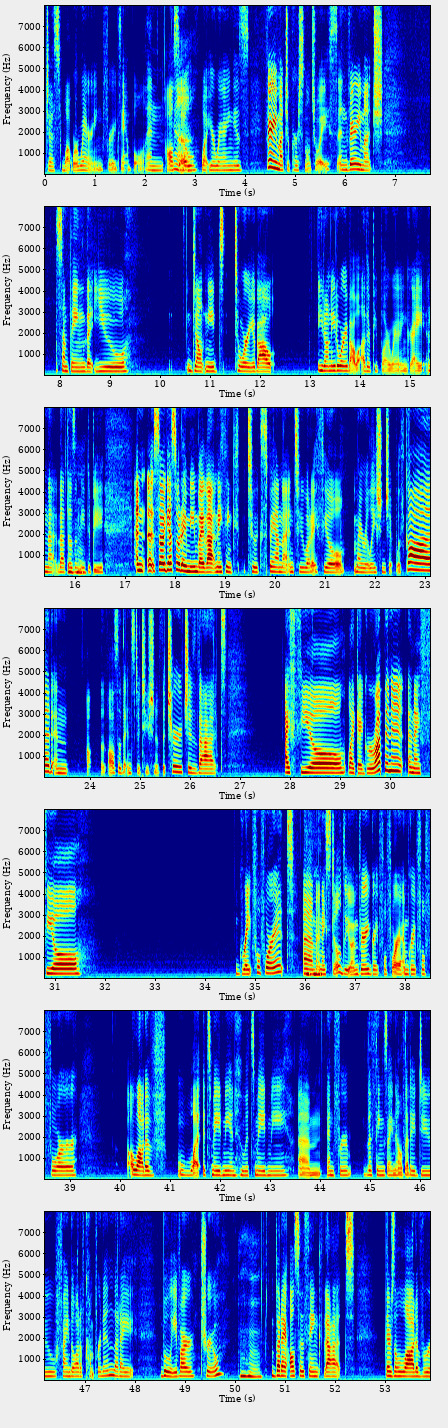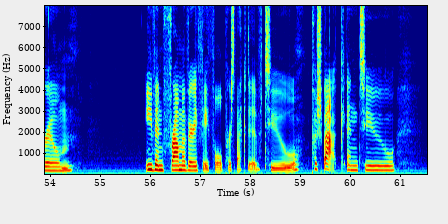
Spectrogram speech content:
just what we're wearing, for example. And also, Yeah. what you're wearing is very much a personal choice and very much something that you don't need to worry about. You don't need to worry about what other people are wearing, right? And that, that doesn't Mhm. need to be. And uh, so, I guess what I mean by that, and I think to expand that into what I feel my relationship with God and also the institution of the church is that I feel like I grew up in it and I feel grateful for it. Um, Mhm. And I still do. I'm very grateful for it. I'm grateful for a lot of what it's made me and who it's made me, um, and for the things I know that I do find a lot of comfort in that I believe are true mm-hmm. but I also think that there's a lot of room, even from a very faithful perspective, to push back and to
